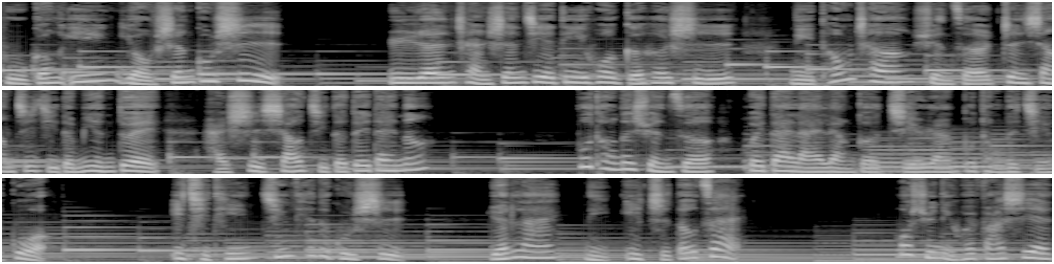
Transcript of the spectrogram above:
蒲公英有声故事：与人产生芥蒂或隔阂时，你通常选择正向积极的面对，还是消极的对待呢？不同的选择会带来两个截然不同的结果。一起听今天的故事。原来你一直都在。或许你会发现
